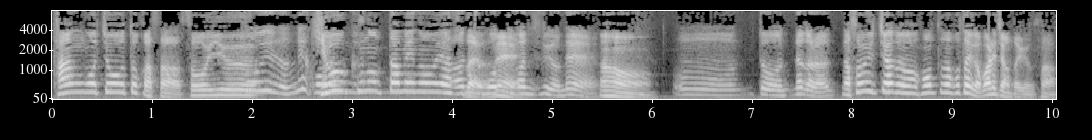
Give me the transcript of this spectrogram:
単語帳とかさ、そうそういう、いうのね、記憶のためのやつだアンチョコってよね。感じするよねう。ん。うーんと、だから、だそう言っちゃうと、本当の答えがバレちゃうんだけどさ。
